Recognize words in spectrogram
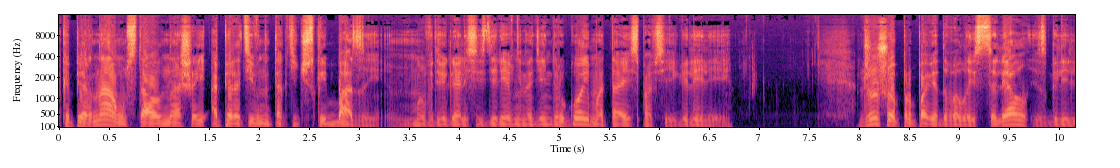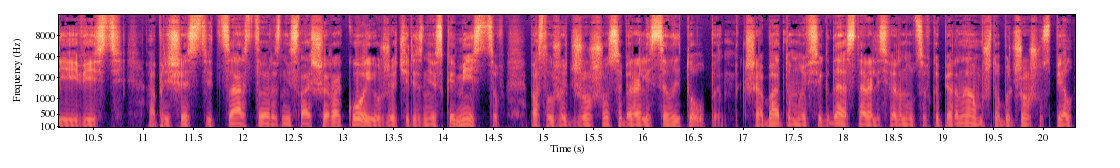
Капернаум стал нашей оперативно-тактической базой. Мы выдвигались из деревни на день-другой, мотаясь по всей Галилее. Джошуа проповедовал и исцелял. Из Галилеи весть о пришествии царства разнеслась широко, и уже через несколько месяцев послушать Джошуа собирались целые толпы. К шаббату мы всегда старались вернуться в Капернаум, чтобы Джош успел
